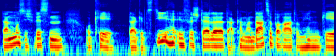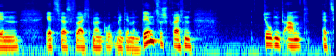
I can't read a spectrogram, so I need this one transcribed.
Dann muss ich wissen, okay, da gibt's die Hilfestelle, da kann man da zur Beratung hingehen. Jetzt wäre es vielleicht mal gut, mit dem und dem zu sprechen. Jugendamt etc.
